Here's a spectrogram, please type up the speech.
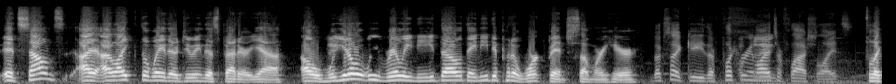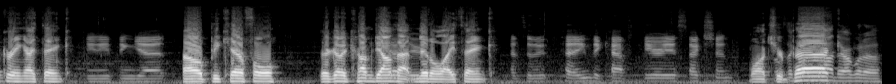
it sounds. I I like the way they're doing this better. Yeah. Oh well, you know what we really need though? They need to put a workbench somewhere here. Looks like either flickering Okay. lights or flashlights. Flickering, I think. anything yet? Oh, be careful. They're gonna come down Yeah, that dude. middle. I think. That's it. Heading to cafeteria section. Watch your Once they come down back. there, I'm gonna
